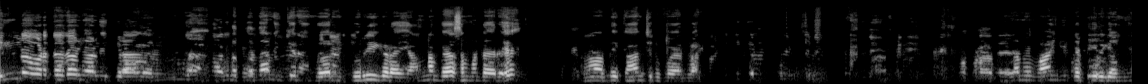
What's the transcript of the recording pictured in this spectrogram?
இன்னும் ஒருத்தர் தான் நான் நிக்கிறாங்க தான் ஒரு பெரிய கடாய். அண்ணன் பேச மாட்டாரு. ஆஹ் அப்படியே காமிச்சிட்டு போயிடலாம். எல்லாமே வாங்கி கட்டியிருக்காங்க.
